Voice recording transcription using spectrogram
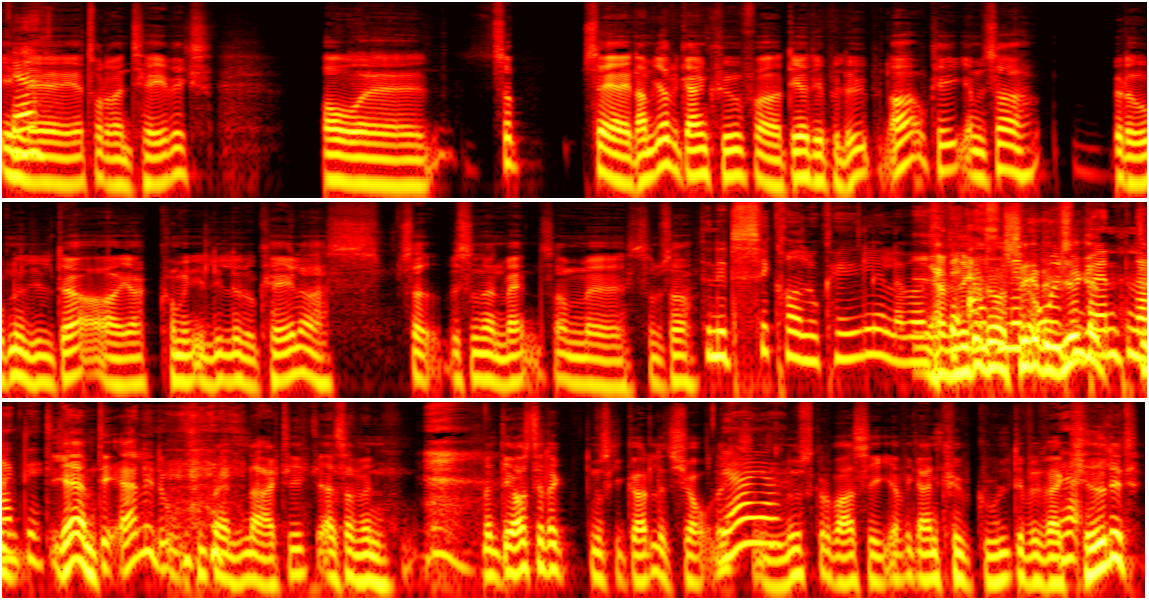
en ja. øh, jeg tror, det var en Tavex. Og øh, så sagde jeg, at jeg vil gerne købe for det og det beløb. Nå, okay, jamen så blev der åbnet en lille dør, og jeg kom ind i et lille lokale og sad ved siden af en mand, som, øh, som så... Det er et sikret lokale, eller hvad? Jeg det ikke, er det sådan lidt Olsenbanden-agtigt. Ja, men det er lidt Olsenbanden-agtigt, Altså, men, men det er også det, der måske gør det lidt sjovt. Ikke? Ja, ja. Så nu skal du bare se, jeg vil gerne købe guld. Det vil være ja. kedeligt,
